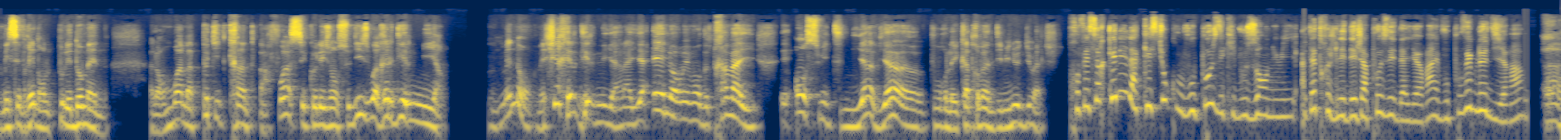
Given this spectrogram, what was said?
mais c'est vrai dans tous les domaines. Alors moi, ma petite crainte parfois, c'est que les gens se disent, ouais, mais non, mais il y a énormément de travail. Et ensuite, Nia vient pour les 90 minutes du match. Professeur, quelle est la question qu'on vous pose et qui vous ennuie? Peut-être je l'ai déjà posée d'ailleurs, hein, et vous pouvez me le dire. Hein. Ah,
